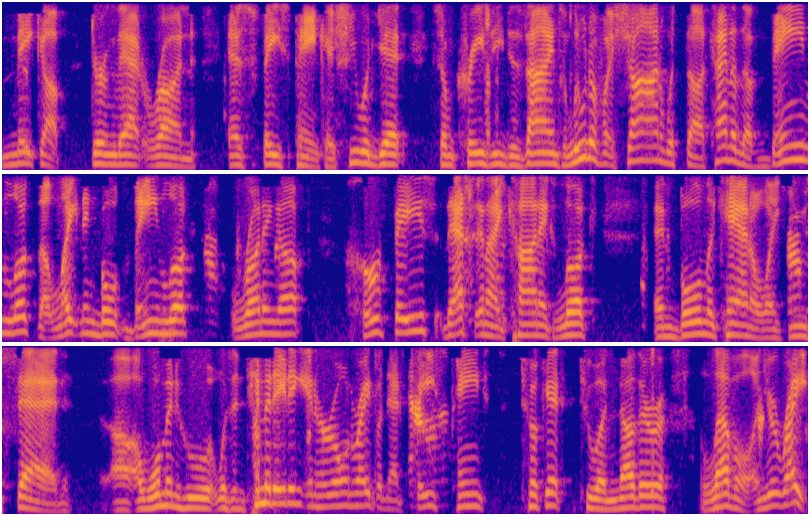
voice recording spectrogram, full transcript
makeup during that run as face paint because she would get some crazy designs. Luna Vachon with the kind of the vein look, the lightning bolt vein look running up her face. That's an iconic look. And Bull Nakano, like you said, uh, a woman who was intimidating in her own right, but that face paint took it to another level. And you're right.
